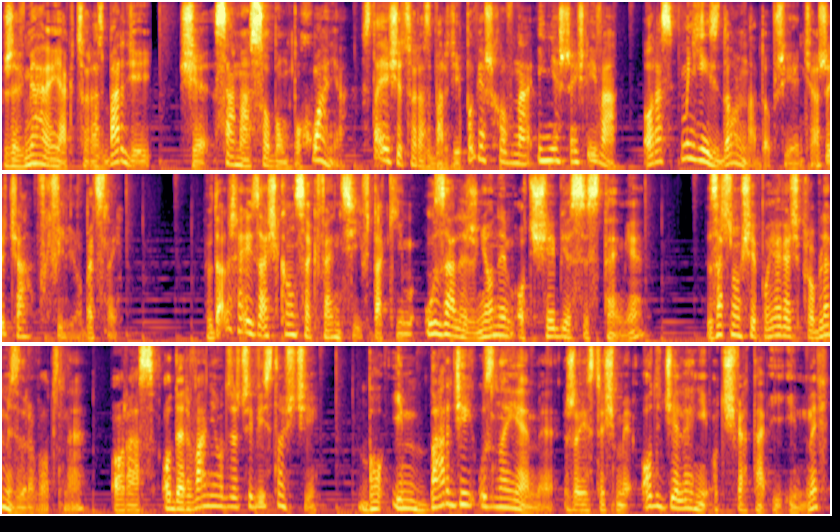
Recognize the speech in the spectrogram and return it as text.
że w miarę jak coraz bardziej się sama sobą pochłania, staje się coraz bardziej powierzchowna i nieszczęśliwa oraz mniej zdolna do przyjęcia życia w chwili obecnej. W dalszej zaś konsekwencji w takim uzależnionym od siebie systemie zaczną się pojawiać problemy zdrowotne oraz oderwanie od rzeczywistości, bo im bardziej uznajemy, że jesteśmy oddzieleni od świata i innych,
